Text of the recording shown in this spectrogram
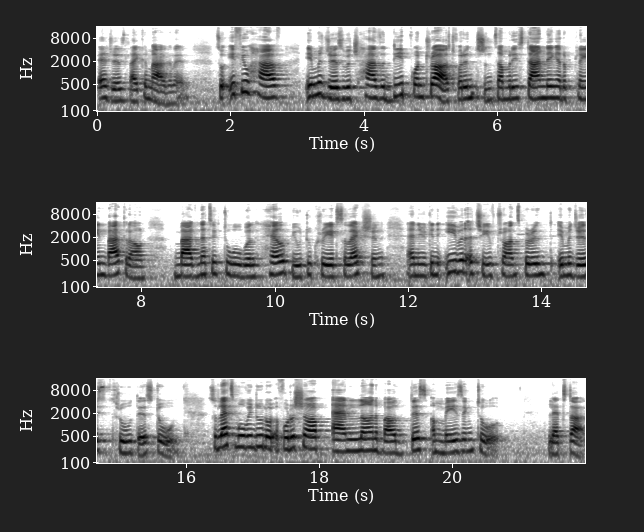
edges like a magnet. So if you have images which has a deep contrast, for instance, somebody standing at a plain background, magnetic tool will help you to create selection and you can even achieve transparent images through this tool. So let's move into Photoshop and learn about this amazing tool. Let's start.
